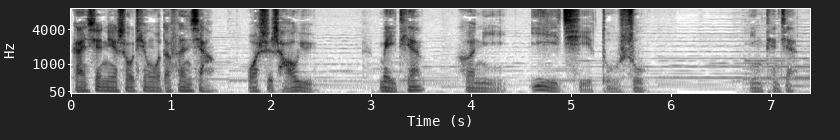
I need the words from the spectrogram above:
感谢您收听我的分享，我是朝雨，每天和你一起读书，明天见。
